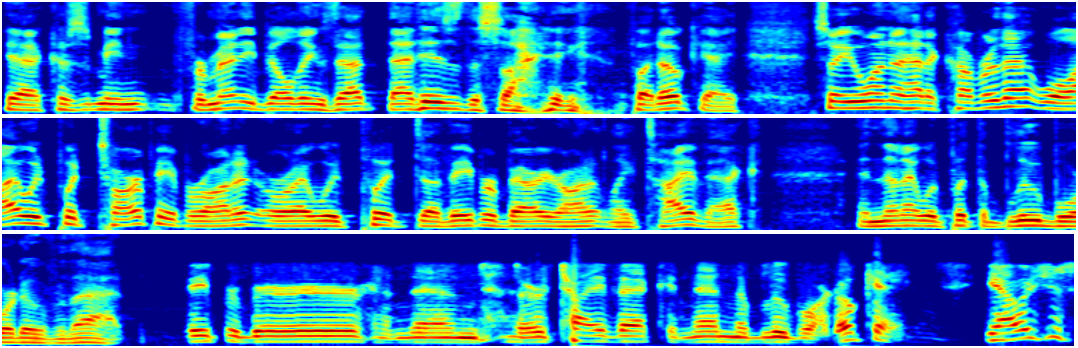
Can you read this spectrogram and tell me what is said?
Yeah, because I mean, for many buildings, that that is the siding. but okay, so you want to know how to cover that? Well, I would put tar paper on it, or I would put uh, vapor barrier on it, like Tyvek, and then I would put the blue board over that. Vapor barrier and then or Tyvek and then the blue board. Okay. Yeah, I was just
